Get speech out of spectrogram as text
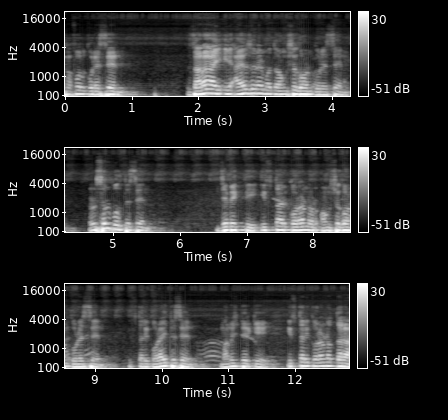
সফল করেছেন। যারা এই আয়োজনের মধ্যে অংশগ্রহণ করেছেন, রসুল বলতেছেন, যে ব্যক্তি ইফতার করানোর অংশগ্রহণ করেছেন, ইফতারি করাইতেছেন, মানুষদেরকে ইফতারি করানোর দ্বারা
